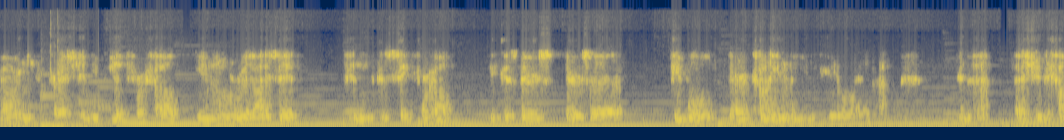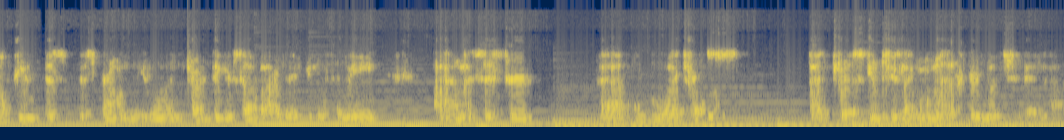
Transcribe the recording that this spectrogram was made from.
around depression. You look for help, you know, realize it and, and seek for help because there's there's uh, people that are kind on you, you know, and, uh, and uh, that should help you this this problem, you know, and try to dig yourself out of it. You know, for me, I have my sister uh, who I trust. I trust you. She's like my mother, pretty much, and uh,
